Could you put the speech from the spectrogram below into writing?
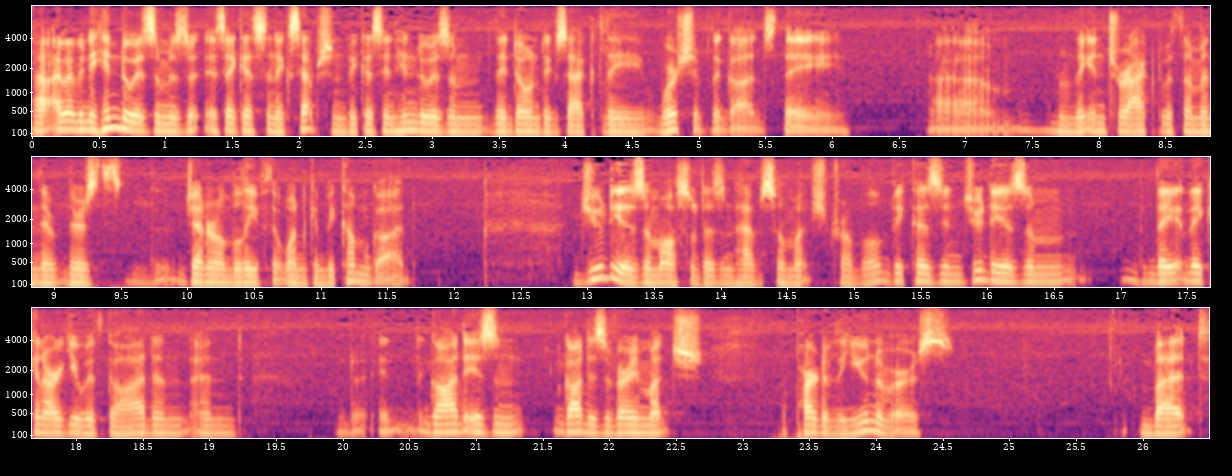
Uh, I mean, Hinduism is, is, I guess, an exception because in Hinduism they don't exactly worship the gods. They um, they interact with them, and there's the general belief that one can become God. Judaism also doesn't have so much trouble because in Judaism they they can argue with God and and it, God isn't God is very much a part of the universe, but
